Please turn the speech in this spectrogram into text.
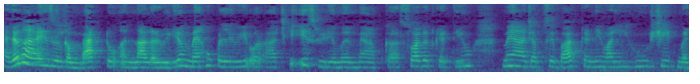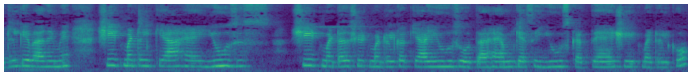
Hello guys welcome back to another video मैं हूँ पल्लवी और आज की इस वीडियो में मैं आपका स्वागत करती हूँ। मैं आज आपसे बात करने वाली हूँ शीट मेटल के बारे में। शीट मेटल क्या है? Use sheet metal sheet metal का क्या यूज़ होता है, हम कैसे यूज़ करते हैं शीट मेटल को?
